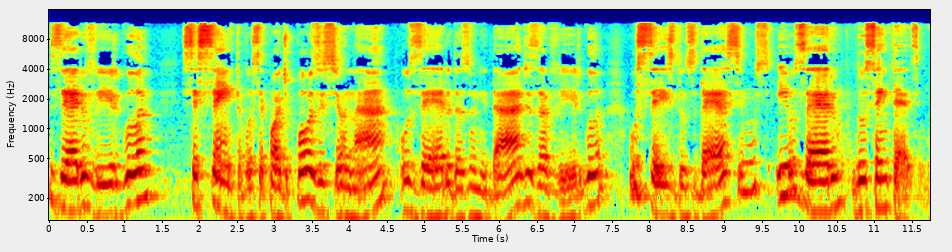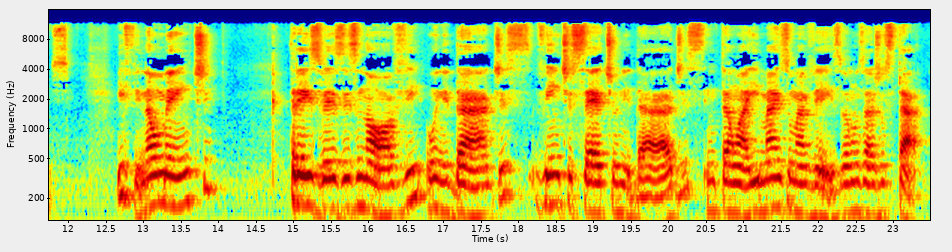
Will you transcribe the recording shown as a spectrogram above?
0,60. Você pode posicionar o zero das unidades, a vírgula, o 6 dos décimos e o zero dos centésimos. E, finalmente, 3 vezes 9 unidades, 27 unidades. Então, aí, mais uma vez, vamos ajustar.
